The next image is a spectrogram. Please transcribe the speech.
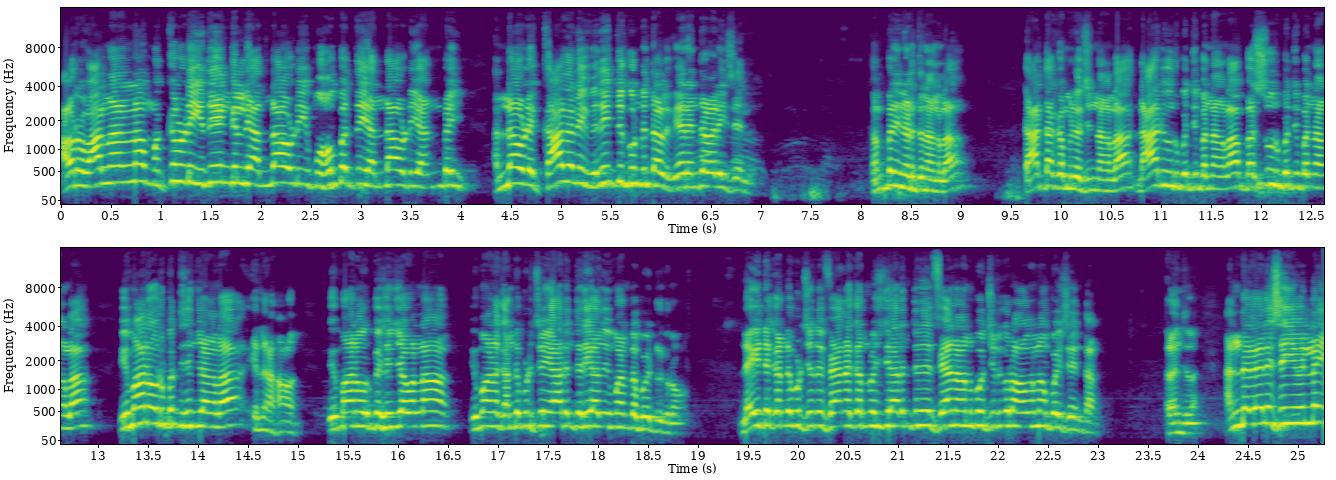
அவர் வாழ்நாளெல்லாம் மக்களுடைய இதயங்களில் அல்லாவுடைய முகப்பத்தை அல்லாவுடைய அன்பை அல்லாவுடைய காதலை விதைத்து கொண்டிருந்தால் வேற எந்த வேலையும் செய்யல. கம்பெனி நடத்தினாங்களா? டாடா கம்பெனி வச்சிருந்தாங்களா? லாரி உற்பத்தி பண்ணாங்களா? பஸ் உற்பத்தி பண்ணாங்களா? விமான உற்பத்தி செஞ்சாங்களா? இல்லை விமான உற்பத்தி செஞ்சவங்கலாம் விமானம் கண்டுபிடிச்சோம் யாரும் தெரியாது. விமானத்தை போயிட்டு இருக்கிறோம். லைட்டை கண்டுபிடிச்சது ஃபேனை கண்டுபிடிச்சது யாரும் தெரியாது. ஃபேனை அனுபவிச்சிருக்கிறோம் அவங்கெல்லாம் போய் சேர்ந்தாங்க அந்த வேலை செய்யவில்லை.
